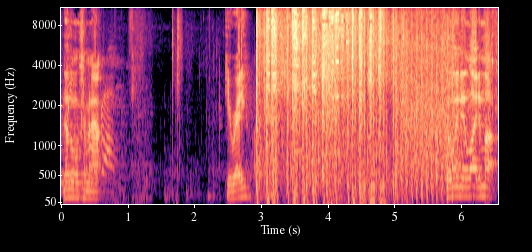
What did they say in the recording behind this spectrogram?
Another one coming out. Get ready. Go in and light him up.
